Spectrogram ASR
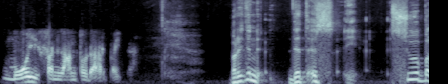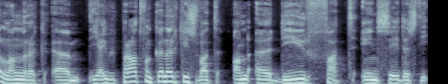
mooi van landbou daar buite. Brighton, dit is so belangrik. Ehm um, jy praat van kindertjies wat aan 'n dier vat en sê dis die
